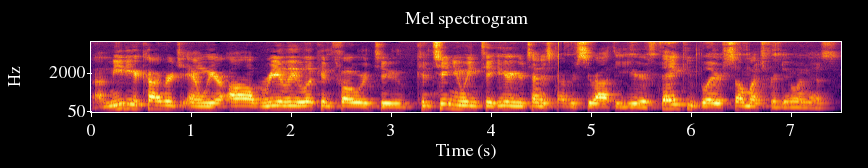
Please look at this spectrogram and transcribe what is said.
uh, media coverage, and we are all really looking forward to continuing to hear your tennis coverage throughout the year. Thank you, Blair, so much for doing this.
